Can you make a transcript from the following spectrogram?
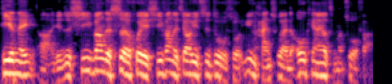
DNA 啊，也就是西方的社会、西方的教育制度所蕴含出来的 OKR 要怎么做法？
